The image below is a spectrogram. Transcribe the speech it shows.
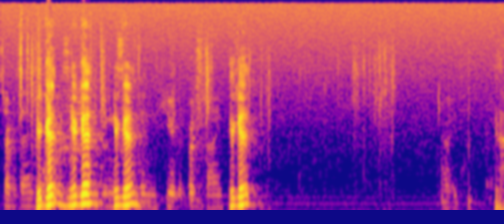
Sorry about that. You're good, you're good, you're good. Didn't hear the first time. You're good. Yeah.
